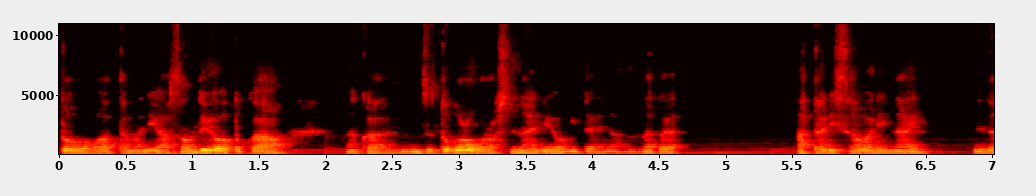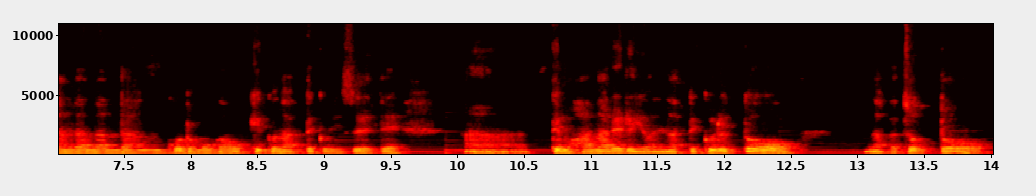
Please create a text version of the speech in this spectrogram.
とはたまに遊んでよとか、なんかずっとゴロゴロしてないでよみたいな、なんか当たり障りない。だんだんだんだん子供が大きくなっていくにつれて、あ手も離れるようになってくると、なんかちょっと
